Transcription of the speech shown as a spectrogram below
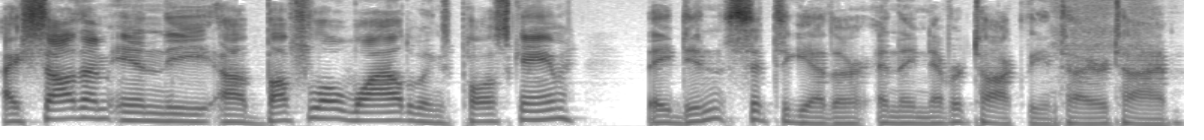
I saw them in the uh, Buffalo Wild Wings post game. They didn't sit together, and they never talked the entire time.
